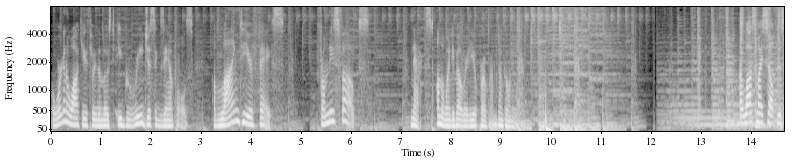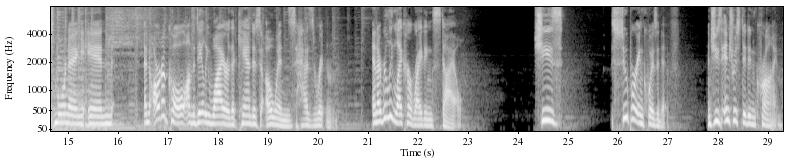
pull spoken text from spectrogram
Well, we're going to walk you through the most egregious examples of lying to your face from these folks next on the Wendy Bell radio program. Don't go anywhere. I lost myself this morning in an article on the Daily Wire that Candace Owens has written. And I really like her writing style. She's super inquisitive and she's interested in crime.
